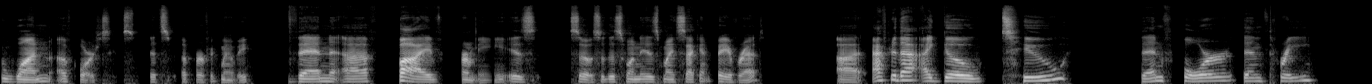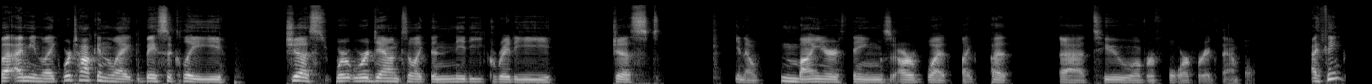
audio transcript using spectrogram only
one, of course. It's, it's a perfect movie. Then uh, five for me is so so. This one is my second favorite. Uh, after that, I go two, then four, then three. But I mean, like we're talking like basically just we're we're down to like the nitty gritty, just you know minor things are what like put uh, two over four, for example. I think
